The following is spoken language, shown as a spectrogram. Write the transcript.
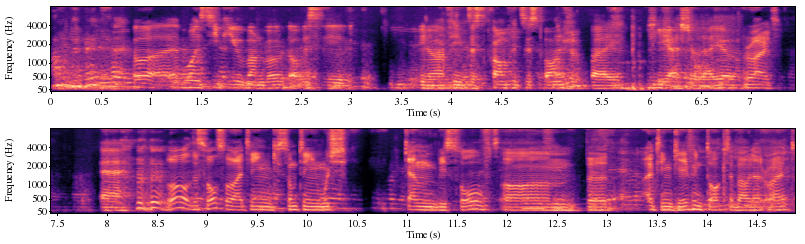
Well, one CPU, one vote. Obviously, you know, I think this conference is sponsored by Ghash.io. Right. Uh, well, there's also, I think, something which can be solved. Um, but I think Gavin talked about that, right?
